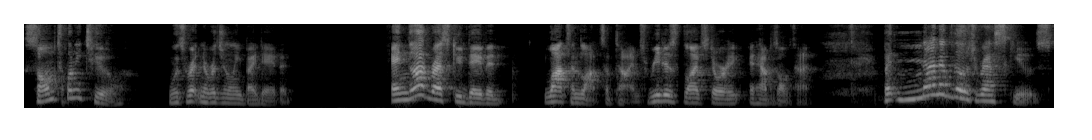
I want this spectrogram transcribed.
Psalm 22 was written originally by David. And God rescued David lots and lots of times. Read his life story, it happens all the time. But none of those rescues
